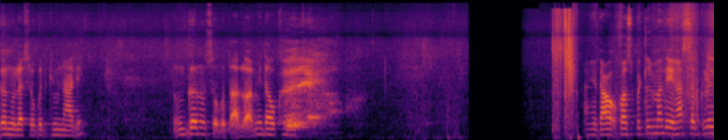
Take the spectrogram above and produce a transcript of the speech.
गणूला सोबत घेऊन आले. गणूसोबत आलो आम्ही दवाखान्यात. आणि दाव हॉस्पिटलमध्ये ना सगळे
